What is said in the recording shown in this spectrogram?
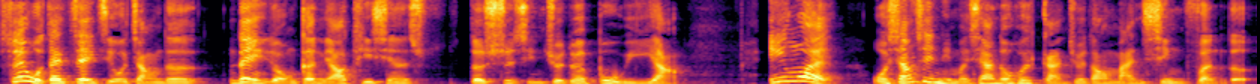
所以我在这一集我讲的内容跟你要提醒的事情绝对不一样，因为。我相信你们现在都会感觉到蛮兴奋的。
